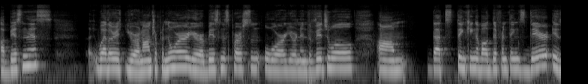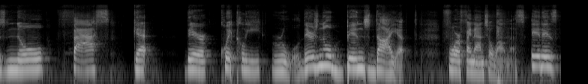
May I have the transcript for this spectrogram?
a business, whether you're an entrepreneur, you're a business person, or you're an individual. Um, that's thinking about different things, there is no fast get there quickly rule. There's no binge diet for financial wellness. It is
